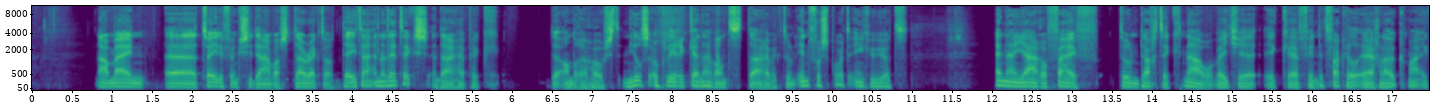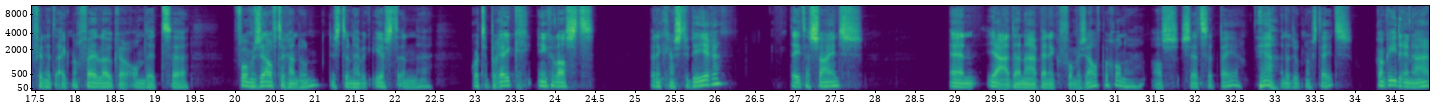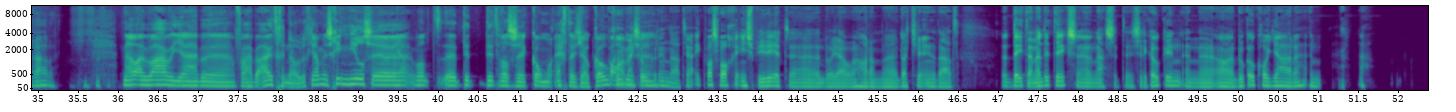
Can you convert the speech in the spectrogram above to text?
Nou, mijn eh, tweede functie daar was Director Data Analytics. En daar heb ik de andere host Niels ook leren kennen. Want daar heb ik toen Infosport ingehuurd. En na een jaar of vijf, toen dacht ik, nou weet je, ik eh, vind dit vak heel erg leuk. Maar ik vind het eigenlijk nog veel leuker om dit eh, voor mezelf te gaan doen. Dus toen heb ik eerst een eh, korte break ingelast. Ben ik gaan studeren. Data Science. En ja, daarna ben ik voor mezelf begonnen als ZZP'er. ja. En dat doe ik nog steeds. Kan ik iedereen aanraden. Nou, en waar we je hebben, voor hebben uitgenodigd. Ja, misschien Niels, eh, Ja. want eh, dit, dit was, eh, kom echt uit jouw koker. Mijn dus, koker inderdaad. Ja, ik was wel geïnspireerd door jou Harm, dat je inderdaad data analytics, nou zit, zit ik ook in en ah, doe ik ook al jaren. En nou,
